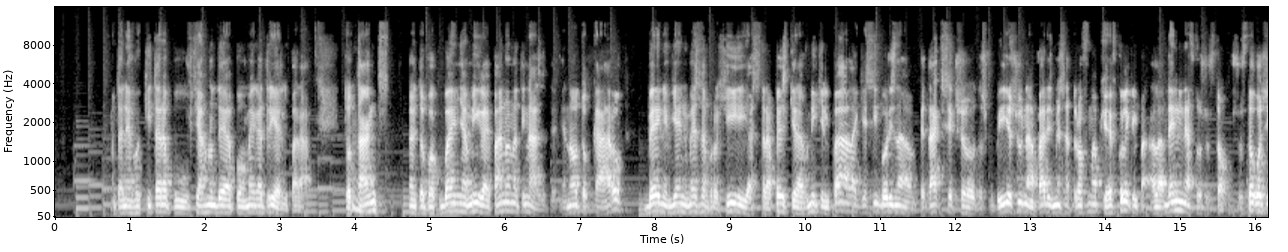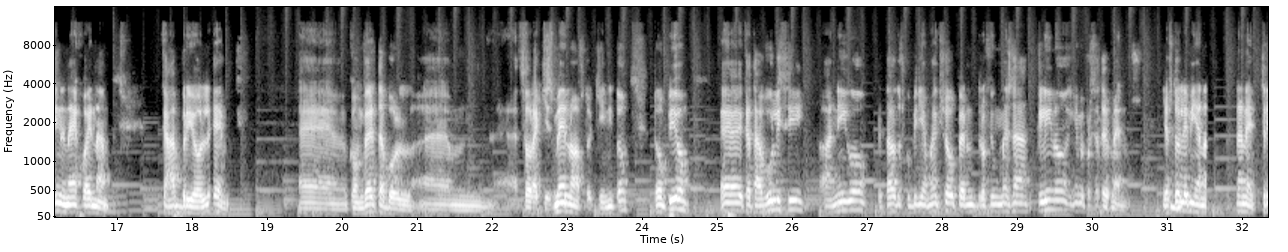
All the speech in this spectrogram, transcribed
όταν έχω κύτταρα που φτιάχνονται από ω3 λιπαρά. Το mm. τάγκ, με το που ακουμπάει μια μίγα επάνω, ανατινάζεται. Ενώ το κάρο μπαίνει, βγαίνει μέσα βροχή, αστραπές, κεραυνή κλπ. Αλλά και εσύ μπορείς να πετάξεις έξω τα σκουπίδια σου, να πάρεις μέσα τρόφιμα πιο εύκολα κλπ. Αλλά δεν είναι αυτός ο στόχος. Ο στόχος είναι να έχω ένα καμπριολέ ε, convertible ε, θωρακισμένο αυτοκίνητο, το οποίο ε, κατά βούληση ανοίγω, πετάω τα σκουπίδια μου έξω, παίρνω την τροφή μου μέσα, κλείνω, είμαι προστατευμένος. Γι' αυτό mm. λέμε για να, είναι 3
